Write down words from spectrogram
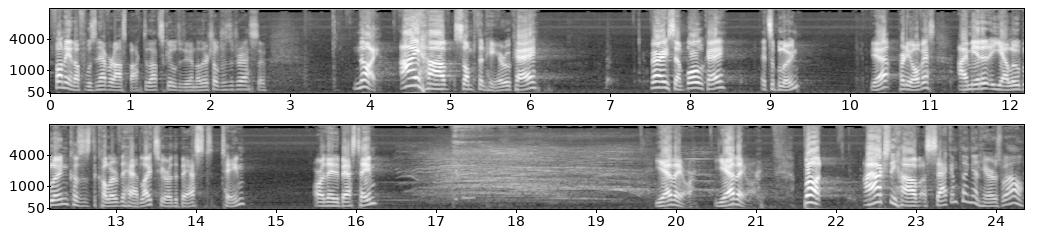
funny enough, was never asked back to that school to do another children's address. So Now, I have something here, okay? Very simple, okay? It's a balloon. Yeah, pretty obvious. I made it a yellow balloon because it's the color of the headlights. Who are the best team? Are they the best team? Yeah, they are. Yeah, they are. But I actually have a second thing in here as well.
